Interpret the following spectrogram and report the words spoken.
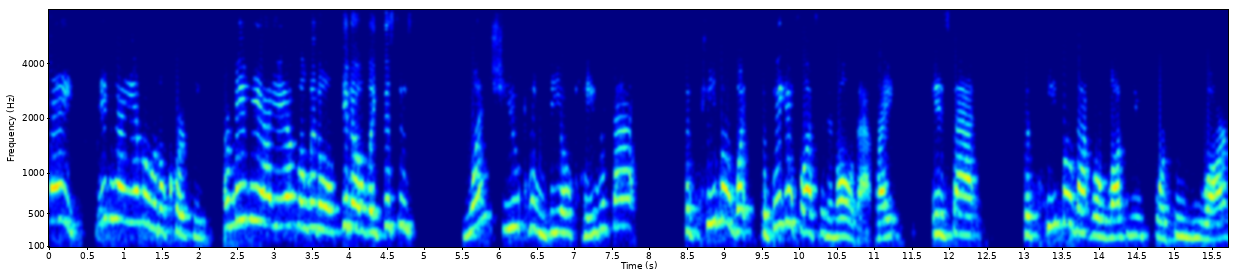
hey, maybe I am a little quirky, or maybe I am a little, you know, like this is once you can be okay with that, the people, what the biggest lesson in all of that, right, is that the people that will love you for who you are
